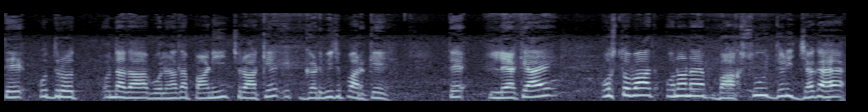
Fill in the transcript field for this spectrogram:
ਤੇ ਉਧਰੋਂ ਉਹਨਾਂ ਦਾ ਬੋਲਣਾ ਦਾ ਪਾਣੀ ਚੁਰਾ ਕੇ ਇੱਕ ਗੜਵੀ 'ਚ ਭਰ ਕੇ ਤੇ ਲੈ ਕੇ ਆਏ। ਉਸ ਤੋਂ ਬਾਅਦ ਉਹਨਾਂ ਨੇ ਬਾਕਸੂ ਜਿਹੜੀ ਜਗ੍ਹਾ ਹੈ,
